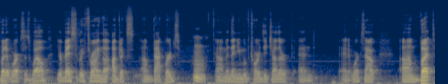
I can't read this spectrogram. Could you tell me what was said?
but it works as well. You're basically throwing the objects um, backwards, Mm. um, and then you move towards each other, and and it works out. Um, but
